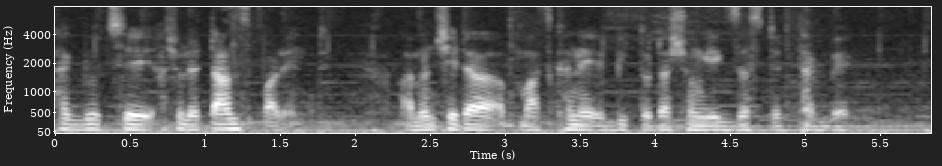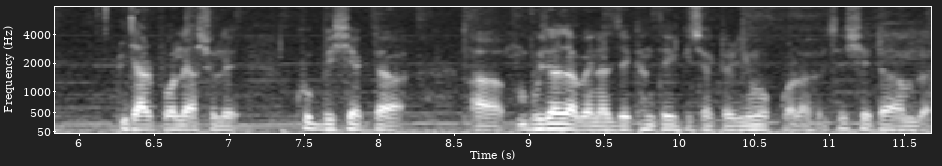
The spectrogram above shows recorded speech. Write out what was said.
থাকবে হচ্ছে আসলে ট্রান্সপারেন্ট এবং সেটা মাঝখানে বৃত্তটার সঙ্গে এক্সাস্টেড থাকবে। যার ফলে আসলে খুব বেশি একটা বোঝা যাবে না যেখান থেকে কিছু একটা রিমুভ করা হয়েছে। সেটা আমরা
